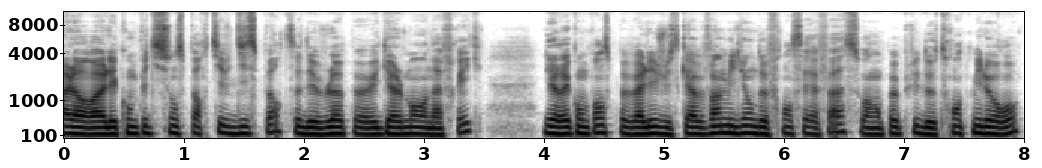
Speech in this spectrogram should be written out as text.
Alors, euh, les compétitions sportives d'e-sport se développent également en Afrique. Les récompenses peuvent aller jusqu'à 20 millions de francs CFA, soit un peu plus de 30 000 euros.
